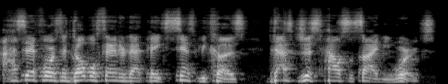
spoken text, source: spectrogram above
I said for it's a double standard that makes sense because that's just how society works.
